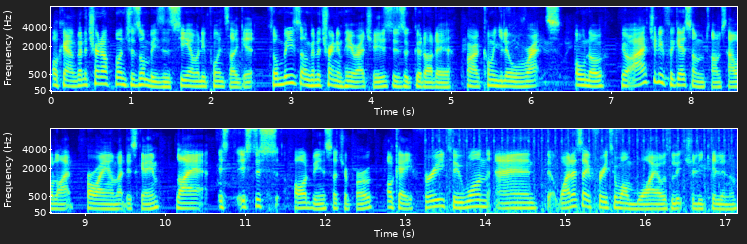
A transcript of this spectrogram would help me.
Okay, I'm going to train up a bunch of zombies and see how many points I get. Zombies, I'm going to train them here actually. This is a good idea. All right, come on, you little rats. Oh no. Yo, I actually forget sometimes how like pro I am at this game. Like, it's it's just hard being such a pro. Okay, three, two, one, and why did I say three, two, one? Why I was literally killing them.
